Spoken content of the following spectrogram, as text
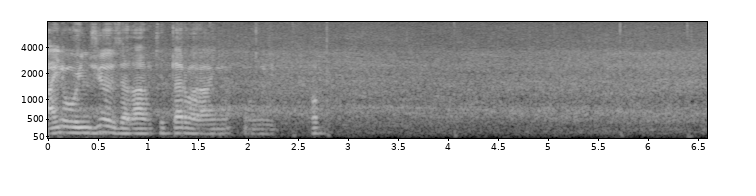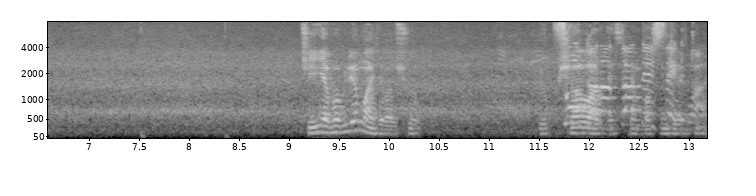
Aynı oyuncuya özel hareketler var aynı gibi. Hop. Şeyi yapabiliyor mu acaba şu? Yokuşağı Sol var kanattan eskiden basın destek gereken. var.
